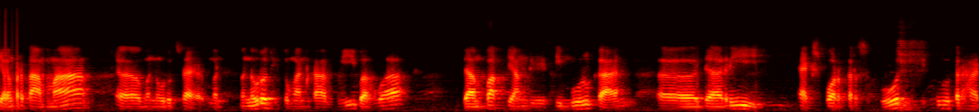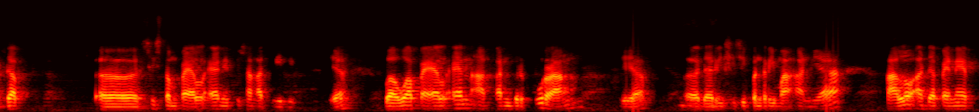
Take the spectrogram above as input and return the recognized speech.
Yang pertama, menurut saya, men menurut hitungan kami bahwa dampak yang ditimbulkan dari ekspor tersebut itu terhadap sistem PLN itu sangat minim, ya bahwa PLN akan berkurang ya eh, dari sisi penerimaannya kalau ada penet,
